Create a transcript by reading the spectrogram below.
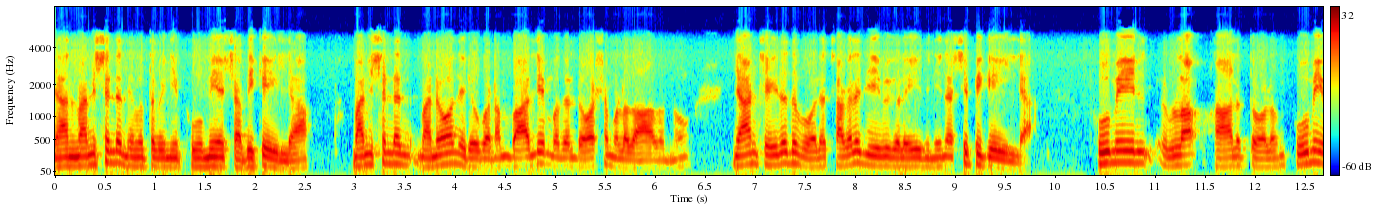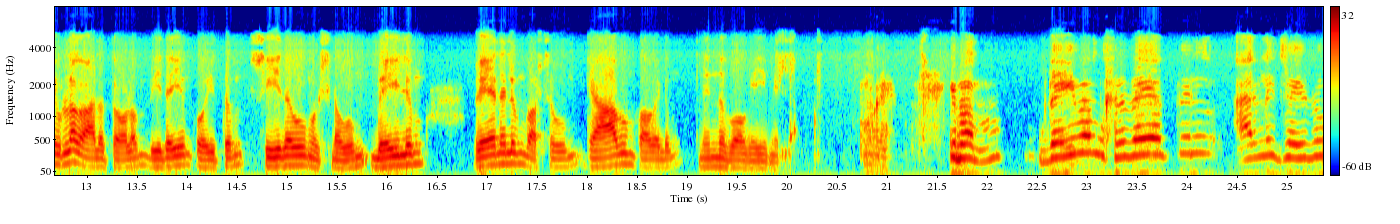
ഞാൻ മനുഷ്യന്റെ നിമിത്തം ഇനി ഭൂമിയെ ശപിക്കയില്ല. മനുഷ്യന്റെ മനോനിരൂപണം ബാല്യം മുതൽ ദോഷമുള്ളതാകുന്നു. ഞാൻ ചെയ്തതുപോലെ സകല ജീവികളെയും ഇനി നശിപ്പിക്കുകയില്ല. ഭൂമിയിൽ ഉള്ള കാലത്തോളം ഭൂമിയുള്ള കാലത്തോളം വിതയും കൊയ്ത്തും ശീതവും ഉഷ്ണവും വെയിലും വേനലും വർഷവും രാവും പകലും നിന്നു പോകുകയുമില്ല. ഇപ്പം ദൈവം ഹൃദയത്തിൽ അരളി ചെയ്തു.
